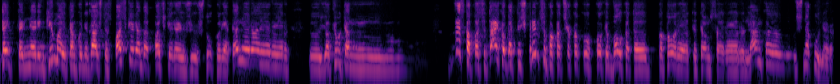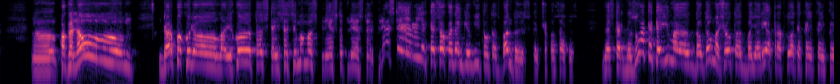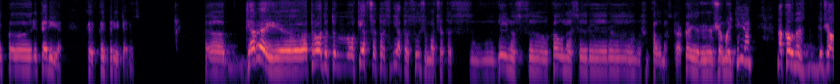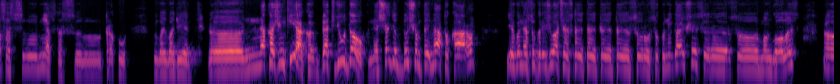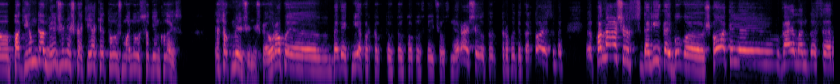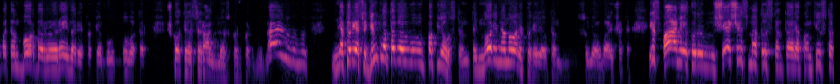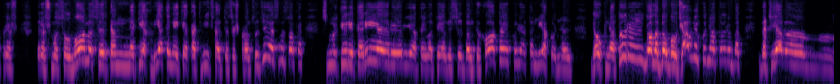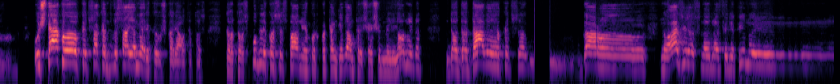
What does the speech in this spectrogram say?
taip, tai nerinkimai, ten kunigaikštis paskiria, bet paskiria iš, iš tų, kurie ten yra ir, ir jokių ten visko pasitaiko, bet iš principo, kad čia kokį valką totorių atitemps ar, ar lenką, šnekų nėra. Pagaliau dar po kurio laiko tas teisės imamas plėsti, plėsti ir plėsti ir, ir tiesiog, kadangi Vytautas bando jis, kaip čia pasakius, westernizuoti, tai ima daugiau mažiau tą bajoriją traktuoti kaip, kaip, kaip riteriją, kaip, kaip riteris. Gerai, atrodytų, o kiek čia tos vietos užima, čia tas Vilnius, Kaunas ir, ir Kaunas Trakai ir, Žemaitija. Na, Kaunas didžiausias miestas Trakų vaivadijai. Ne kažin kiek, bet jų daug, nes šiandien 200 metų karo, jeigu nesukryžiuočiais, tai, tai, tai, tai su rusų kunigaikščiais ir, ir su mongolais, pagimdo milžinišką kiekį tų žmonių su ginklais. Tiesiog milžiniška. Europoje beveik niekur tokio to, to, to skaičiaus nėra, aš jau truputį kartojuosi, bet panašus dalykai buvo Škotijoje, Highlanduose arba ten Border Reiveriai tokie buvo tarp Škotijos ir Anglijos, kur, kur na, neturėsi ginklo, tave papjaus, ten, tai nori, nenori turi jau ten su juo vaikščioti. Ispanija, kur šešis metus ten tą rekonkistą prieš, prieš musulmonus ir ten ne tiek vietiniai, kiek atvykstantis iš Prancūzijos visokia smulki ritarija ir, ir jie tai va tie visi donkichotai, kurie ten nieko ne, daug neturi, jo labiau baudžiauninkų neturi, bet, bet jie užteko, kaip sakant, visai Amerikai užkariauti tos to, tos publikos Ispanijoje, kur, kur ten gyventojai 6 milijonai, bet da, da, davė, kaip sakė, garo nuo Azijos, nuo, nuo Filipinų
